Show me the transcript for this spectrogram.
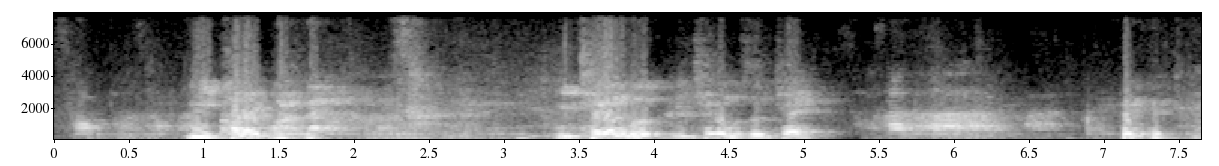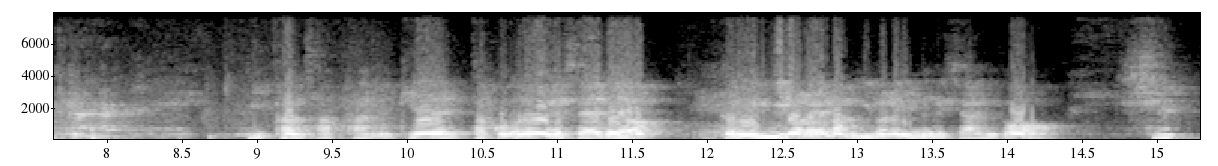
사판, 이 판을 보는 거야. 이 책은 뭐, 이 책은 무슨 책? 사판, 이판사판 이렇게 자꾸 응용해 써야 돼요. 그리고 이론에만 이론에 있는 것이 아니고 실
